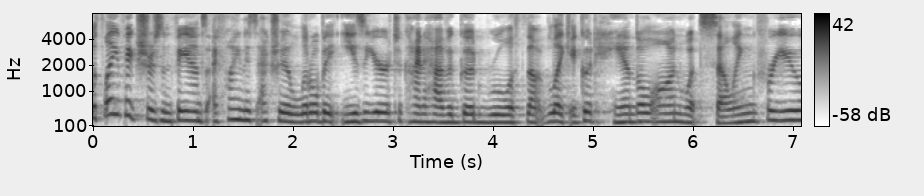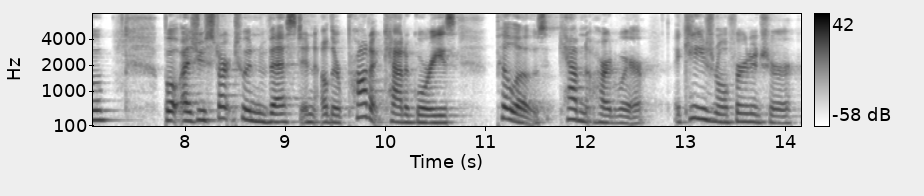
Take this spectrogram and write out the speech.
With light fixtures and fans, I find it's actually a little bit easier to kind of have a good rule of thumb, like a good handle on what's selling for you. But as you start to invest in other product categories, pillows, cabinet hardware, occasional furniture,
